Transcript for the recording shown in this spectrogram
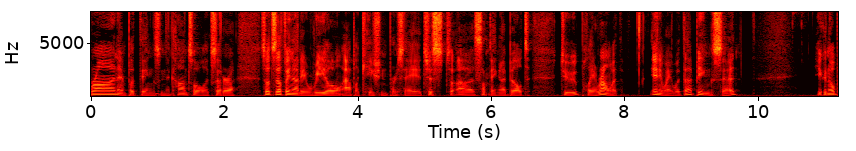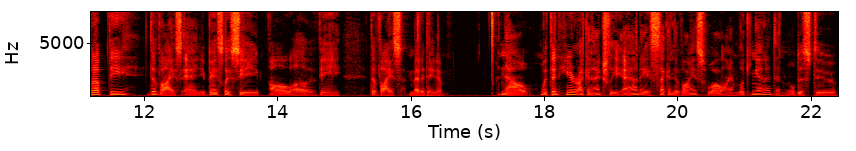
run and put things in the console, etc. So it's definitely not a real application per se. It's just uh, something I built to play around with. Anyway, with that being said, you can open up the device and you basically see all of the device metadata. Now within here I can actually add a second device while I'm looking at it and we'll just do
